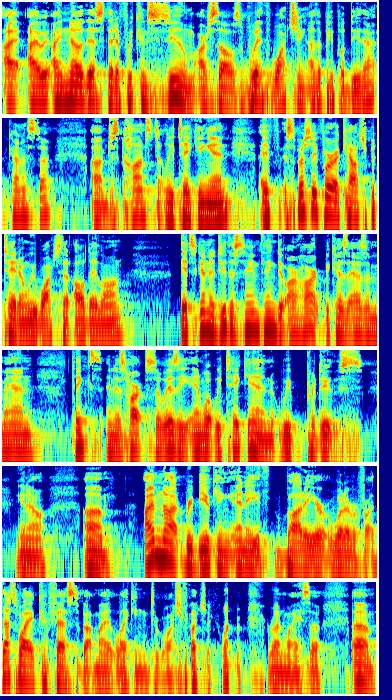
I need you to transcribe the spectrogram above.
I, I, I know this that if we consume ourselves with watching other people do that kind of stuff, um, just constantly taking in, if, especially if we're a couch potato and we watch that all day long, it's going to do the same thing to our heart because as a man thinks in his heart, so is he, and what we take in, we produce you know. Um, I'm not rebuking anybody or whatever. That's why I confessed about my liking to watch Project Runway. So, um,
